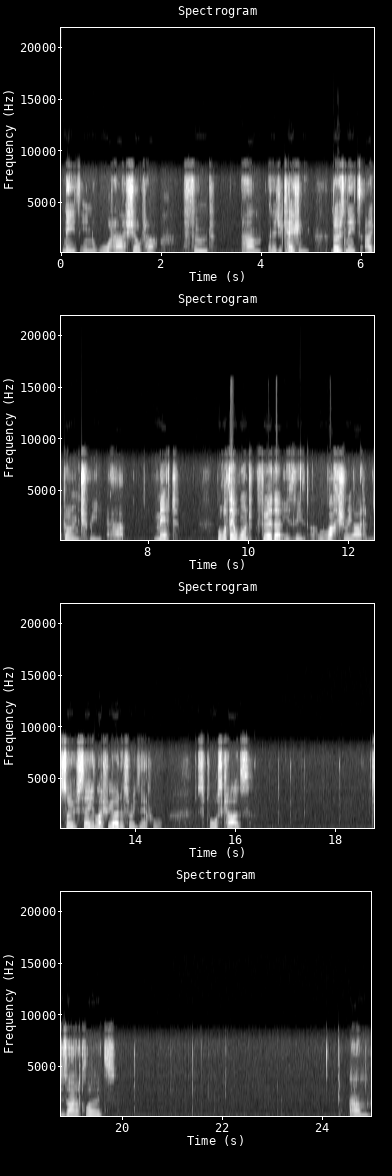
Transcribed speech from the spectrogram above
needs in water, shelter, food, um, and education. Those needs are going to be uh, met. But what they want further is these luxury items. So, say luxury items, for example, sports cars, designer clothes. Um,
